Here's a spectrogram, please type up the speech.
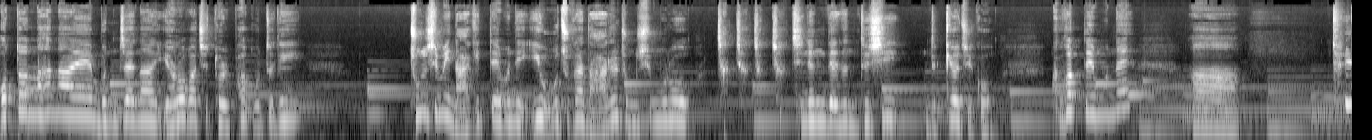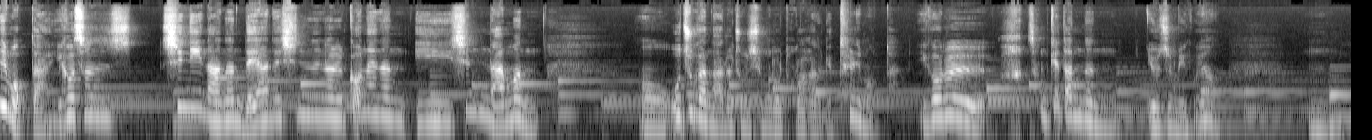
어떤 하나의 문제나 여러 가지 돌파구들이 중심이 나기 때문에 이 우주가 나를 중심으로 착착착착 진행되는 듯이 느껴지고 그것 때문에 아 틀림없다. 이것은 시- 신이 나는 내 안에 신을 꺼내는 이 신남은 어, 우주가 나를 중심으로 돌아가는 게 틀림없다. 이거를 항상 깨닫는 요즘이고요. 음,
